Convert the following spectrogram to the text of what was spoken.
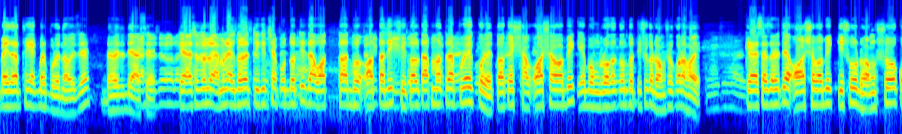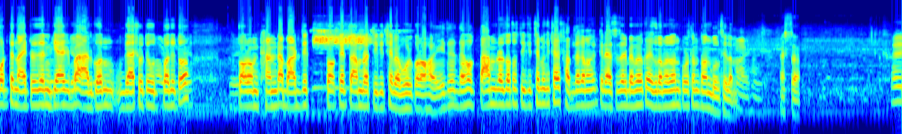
বা এই জায়গা থেকে একবার পড়ে নেওয়া হয়েছে দেখা দেয়া আছে। Cryosurgery হলো এমন এক ধরনের চিকিৎসা পদ্ধতি যা অত্যাধিক শীতল তাপমাত্রা প্রয়োগ করে ত্বকের অস্বাভাবিক এবং রোগাক্রান্ত টিস্যুকে ধ্বংস করা হয়। ক্রায়োসার্জারিতে অস্বাভাবিক টিস্যু ধ্বংস করতে নাইট্রোজেন গ্যাস বা আর্গন গ্যাস হতে উৎপাদিত তরম ঠান্ডা বাহ্যিক ত্বকের চামড়া চিকিৎসা ব্যবহার করা হয়। এই যে দেখো তামরা যত চিকিৎসা মিকিৎসা হয়, সব জায়গায় আমাকে ক্রায়োসার্জারি ব্যবহার করে এগুলো আমরা যখন প্রথম তখন বলছিলাম। হয় হয়। আচ্ছা। এই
